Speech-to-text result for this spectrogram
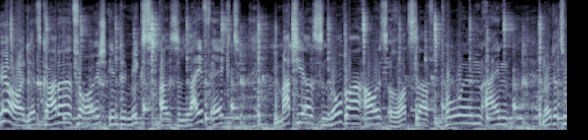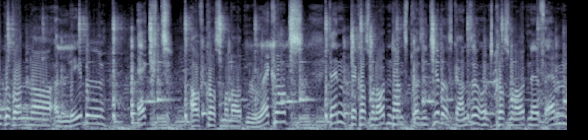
Ja, und jetzt gerade für euch in dem Mix als Live-Act Matthias Nova aus Wroclaw, Polen, ein neu dazugewonnener Label-Act auf Kosmonauten Records. Denn der Kosmonautentanz präsentiert das Ganze und Kosmonauten FM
